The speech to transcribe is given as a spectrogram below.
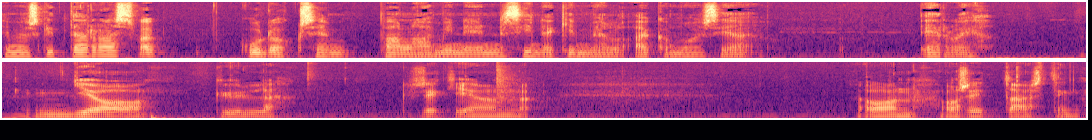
Ja myöskin tämä rasvakudoksen palaaminen, siinäkin meillä on aikamoisia eroja. Joo, kyllä. Sekin on, on osittain sitten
